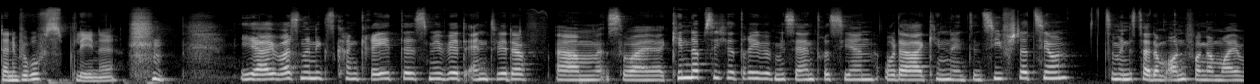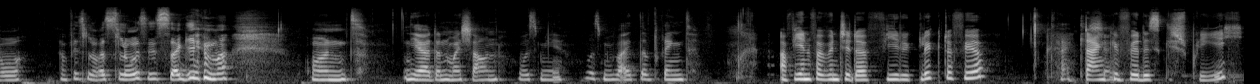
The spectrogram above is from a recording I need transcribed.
deine Berufspläne? Ja, ich weiß noch nichts Konkretes. Mir wird entweder ähm, so eine Kinderpsychiatrie würde mich sehr interessieren oder eine Kinderintensivstation. Zumindest halt am Anfang einmal, wo ein bisschen was los ist, sage ich immer. Und ja, dann mal schauen, wo es mich, mich weiterbringt. Auf jeden Fall wünsche ich dir viel Glück dafür. Dankeschön. Danke für das Gespräch.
